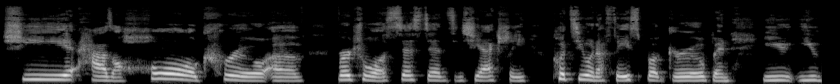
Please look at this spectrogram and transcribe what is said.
She has a whole crew of virtual assistants and she actually puts you in a Facebook group and you you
